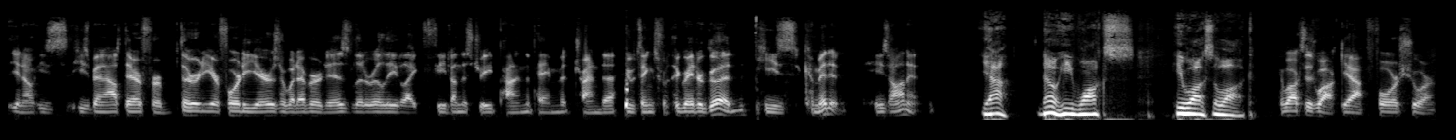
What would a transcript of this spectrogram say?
you know he's he's been out there for 30 or 40 years or whatever it is literally like feet on the street pounding the pavement trying to do things for the greater good. He's committed. He's on it. Yeah no, he walks. He walks the walk. He walks his walk. Yeah, for sure.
